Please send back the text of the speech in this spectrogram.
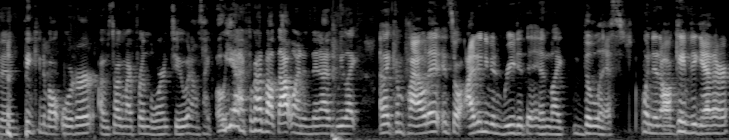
even thinking about order. I was talking to my friend Lauren too, and I was like, "Oh yeah, I forgot about that one." And then I we like I like compiled it, and so I didn't even read at the end like the list when it all came together.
